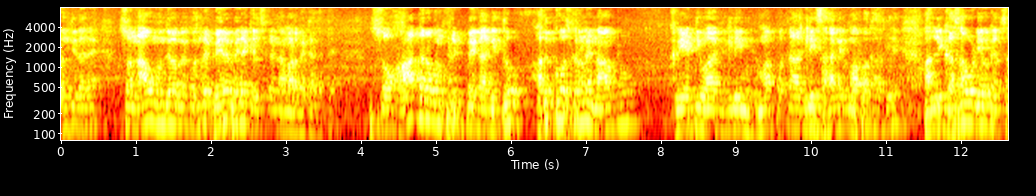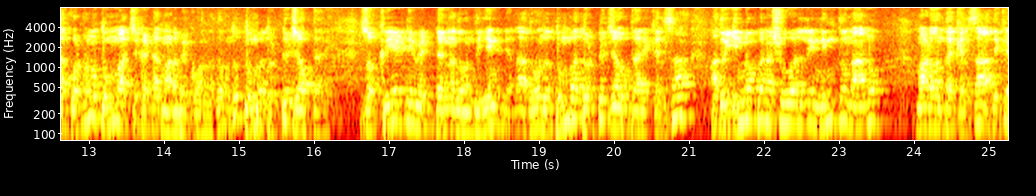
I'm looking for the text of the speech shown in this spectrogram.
ಬಂದಿದ್ದಾರೆ. ಸೊ ನಾವು ಮುಂದೆ ಹೋಗಬೇಕು ಅಂದರೆ ಬೇರೆ ಬೇರೆ ಕೆಲಸಗಳನ್ನ ಮಾಡಬೇಕಾಗತ್ತೆ. ಸೊ ಆ ಥರ ಒಂದು ಫ್ಲಿಪ್ ಬೇಕಾಗಿತ್ತು. ಅದಕ್ಕೋಸ್ಕರನೇ ನಾವು ಕ್ರಿಯೇಟಿವ್ ಆಗಿರಲಿ ನಿರ್ಮಾಪಕ ಆಗಲಿ ಸಹ ನಿರ್ಮಾಪಕ ಆಗಲಿ, ಅಲ್ಲಿ ಕಸ ಹೊಡೆಯೋ ಕೆಲಸ ಕೊಟ್ಟರು ತುಂಬ ಅಚ್ಚುಕಟ್ಟಾಗಿ ಮಾಡಬೇಕು ಅನ್ನೋದು ಒಂದು ತುಂಬ ದೊಡ್ಡ ಜವಾಬ್ದಾರಿ. ಸೊ ಕ್ರಿಯೇಟಿವ್ ಎಡ್ ಅನ್ನೋದು ಒಂದು ಏನಿದೆಯಲ್ಲ, ಅದು ಒಂದು ತುಂಬ ದೊಡ್ಡ ಜವಾಬ್ದಾರಿ ಕೆಲಸ. ಅದು ಇನ್ನೊಬ್ಬನ ಶೂ ಅಲ್ಲಿ ನಿಂತು ನಾನು ಮಾಡುವಂಥ ಕೆಲಸ. ಅದಕ್ಕೆ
